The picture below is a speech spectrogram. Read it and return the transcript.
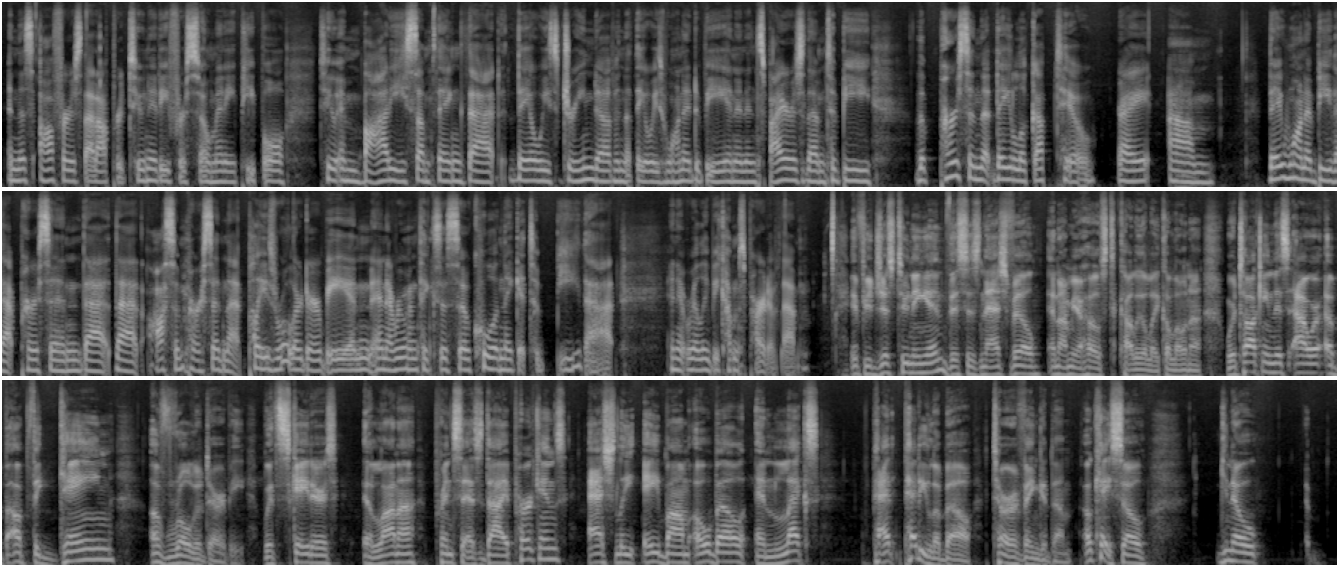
And this offers that opportunity for so many people to embody something that they always dreamed of and that they always wanted to be. And it inspires them to be the person that they look up to, right? Um, they want to be that person, that that awesome person that plays roller derby and, and everyone thinks is so cool and they get to be that. And it really becomes part of them. If you're just tuning in, this is Nashville, and I'm your host, Khalil Ekulona. We're talking this hour about the game of roller derby with skaters Ilanna Princess Di Perkins, Ashley Abom Obel, and Lexxe Pat- Petty LaBelle Thiruvengadam. Okay, so, you know,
